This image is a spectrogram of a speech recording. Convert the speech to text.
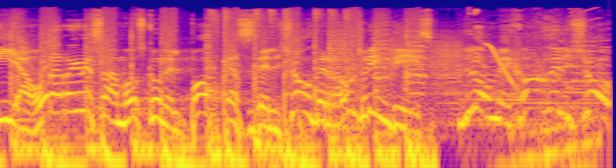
Y ahora regresamos con el podcast del show de Raúl Brindis. Lo mejor del show.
